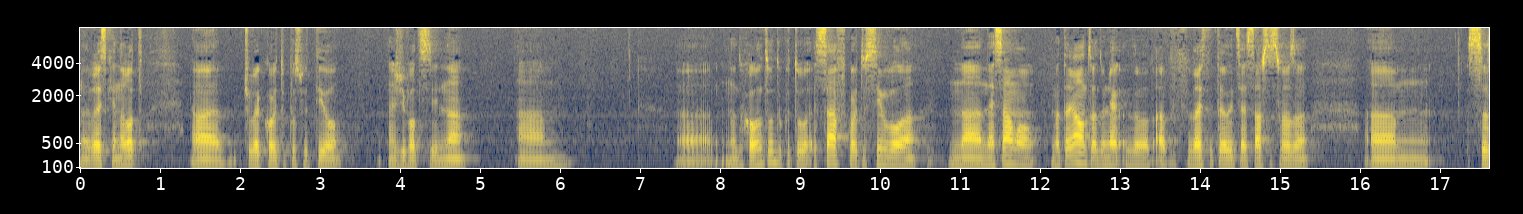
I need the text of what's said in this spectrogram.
на еврейския народ, а, човек, който посветил живота си на, а, а, на духовното, докато Есав, който е символа на не само материалното, а, до, ня... до, а в еврейската традиция Есав се свърза а, с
